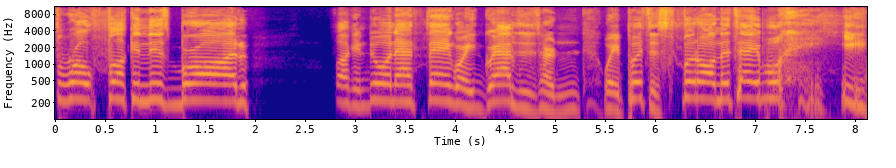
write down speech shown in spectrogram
throat fucking this broad fucking doing that thing where he grabs his her where he puts his foot on the table. he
